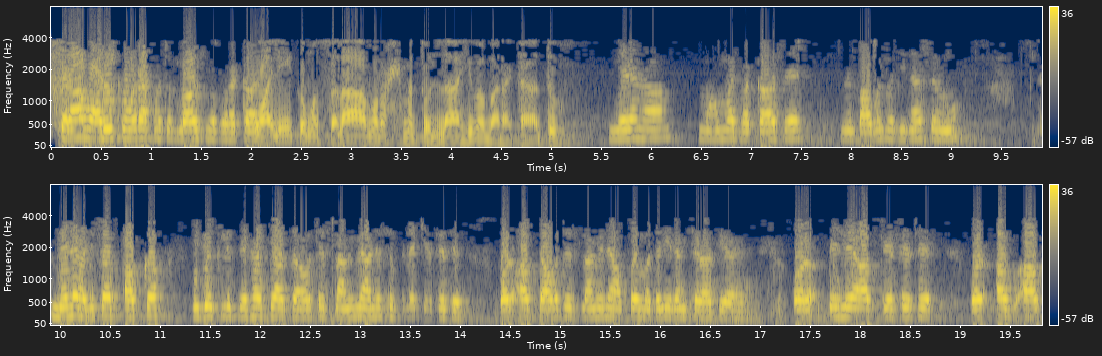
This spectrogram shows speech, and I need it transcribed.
السلام علیکم ورحمۃ اللہ وبرکاتہ۔ وعلیکم السلام ورحمۃ اللہ وبرکاتہ۔ میرا نام محمد وقاص ہے میں باب المدینہ سے ہوں۔ میں نے حاجی صاحب آپ کا ویڈیو کلپ دیکھا کہ آپ دعوت اسلامی میں آنے سے پہلے کہتے تھے اور اب دعوت اسلامی نے آپ پر مدنی رنگ چڑھا دیا ہے۔ اور پہلے آپ کہتے تھے اور اب آپ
